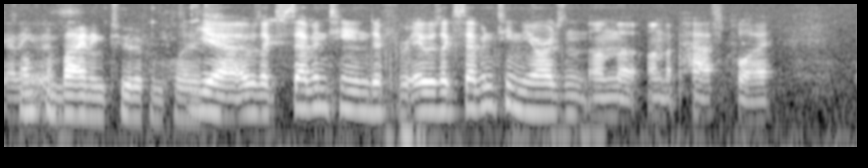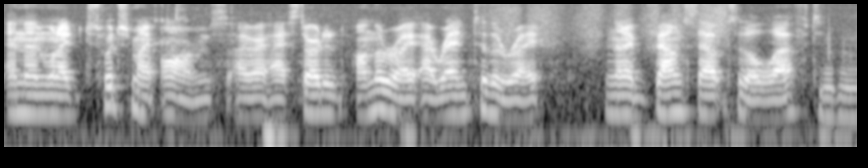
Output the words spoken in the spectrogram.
I i'm think was, combining two different plays Yeah, it was like 17 different. It was like 17 yards in, on the on the pass play, and then when I switched my arms, I I started on the right. I ran to the right, and then I bounced out to the left. hmm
